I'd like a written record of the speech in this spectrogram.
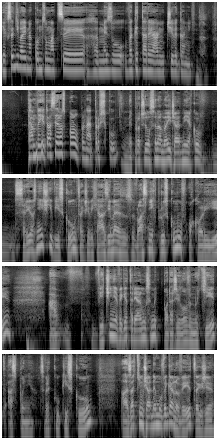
Jak se dívají na konzumaci hmyzu vegetariáni či vegani? Tam by je to asi rozpoluplné trošku. Nepročilo se nám najít žádný jako serióznější výzkum, takže vycházíme z vlastních průzkumů v okolí a většině vegetariánů se mi podařilo vnutit aspoň cvrku kisku, ale zatím žádnému veganovi, takže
